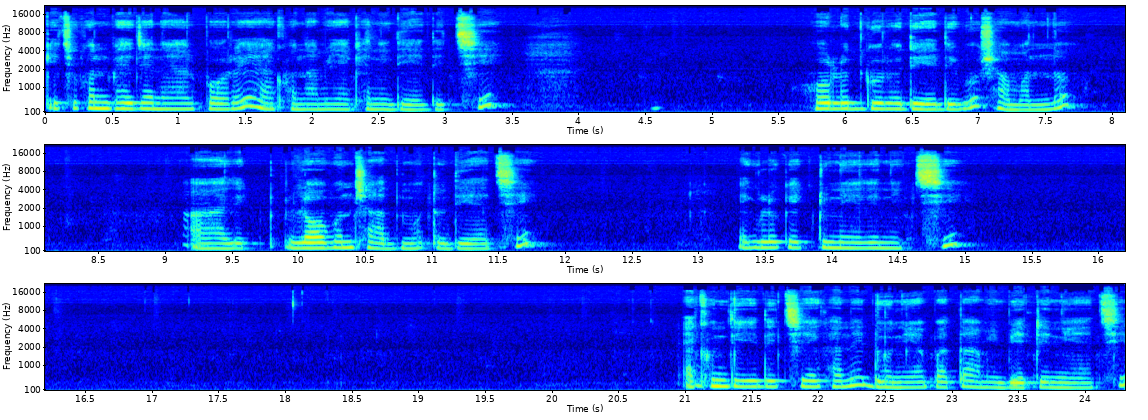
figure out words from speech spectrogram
কিছুক্ষণ ভেজে নেওয়ার পরে এখন আমি এখানে দিয়ে দিচ্ছি। হলুদ গুঁড়ো দিয়ে দিব সামান্য। আর লবণ স্বাদ মতো দিয়েছি। এগুলোকে একটু নেড়ে নিচ্ছি। এখন দিয়ে দিচ্ছি এখানে ধনিয়া পাতা আমি বেটে নিয়েছি।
